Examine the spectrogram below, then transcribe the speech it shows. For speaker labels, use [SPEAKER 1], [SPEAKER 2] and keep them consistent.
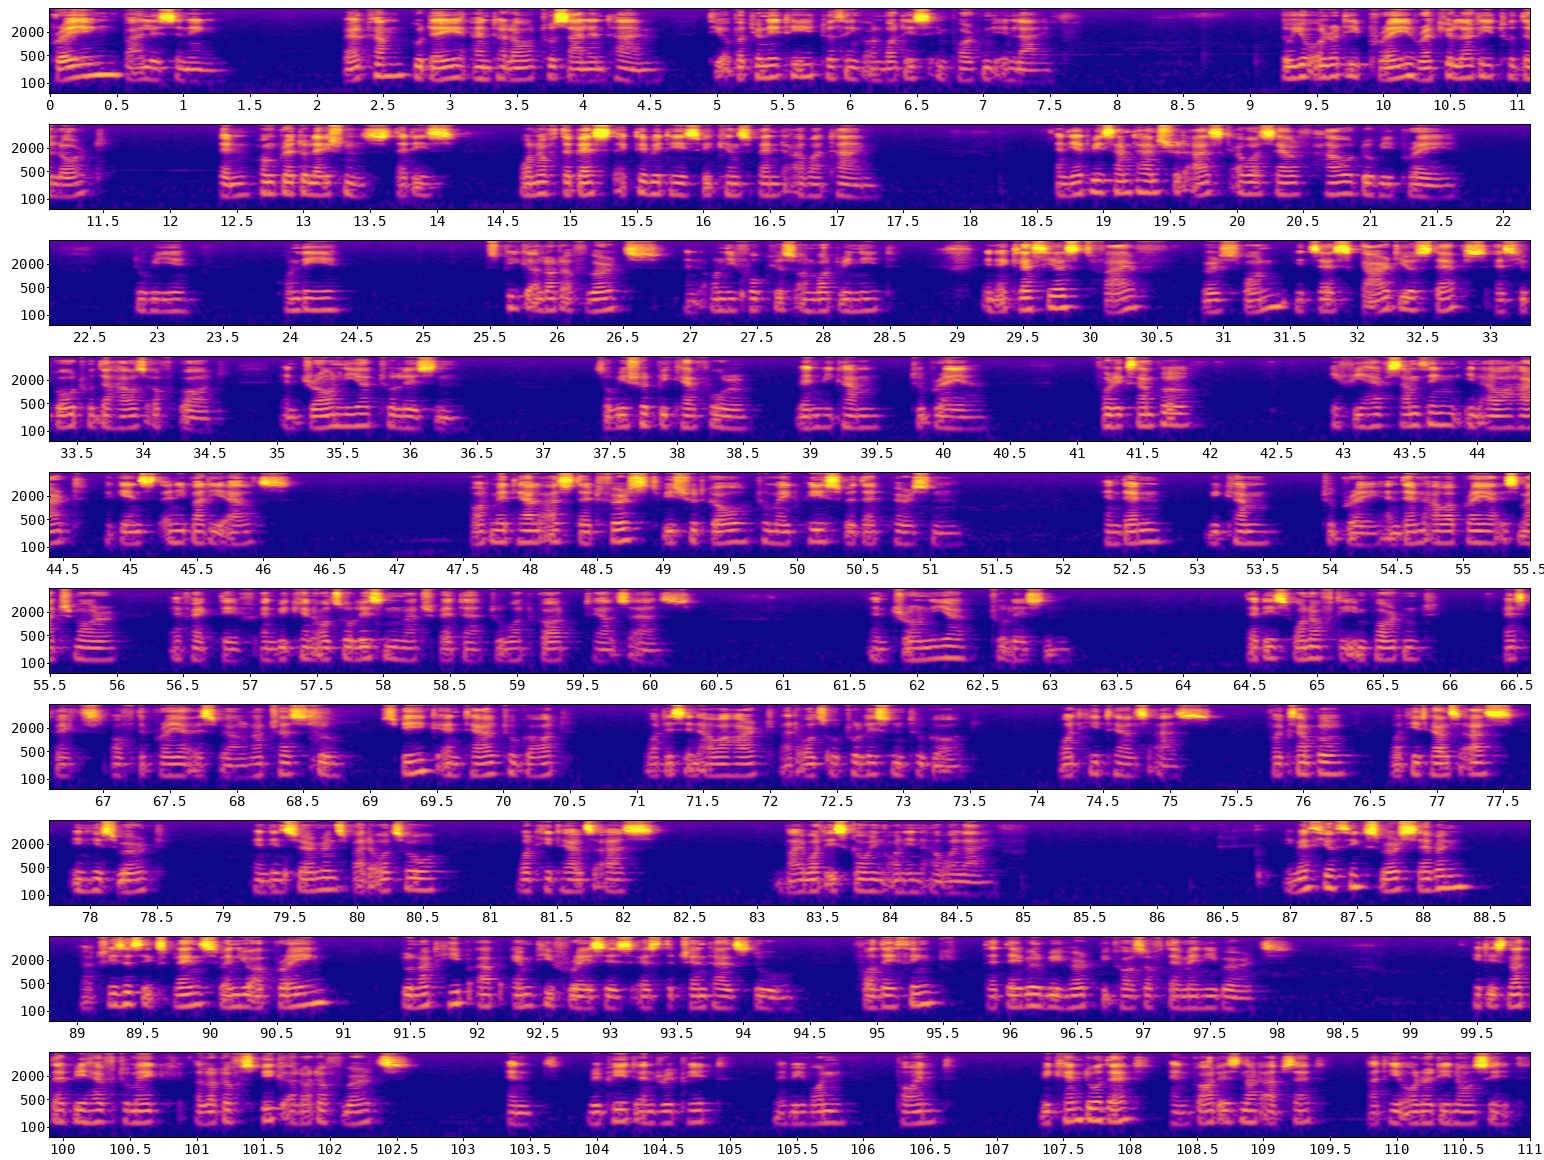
[SPEAKER 1] Praying by listening. Welcome, good day, and hello to Silent Time, the opportunity to think on what is important in life. Do you already pray regularly to the Lord? Then congratulations, that is one of the best activities we can spend our time. And yet we sometimes should ask ourselves, how do we pray? Do we only speak a lot of words and only focus on what we need? In Ecclesiastes 5, verse 1, it says, Guard your steps as you go to the house of God and draw near to listen. So we should be careful when we come to prayer. For example, if we have something in our heart against anybody else, God may tell us that first we should go to make peace with that person, and then we come to pray, and then our prayer is much more effective, and we can also listen much better to what God tells us and draw near to listen. That is one of the important aspects of the prayer as well, not just to speak and tell to God what is in our heart, but also to listen to God, what He tells us. For example, what He tells us in His Word and in sermons, but also what He tells us by what is going on in our life. In Matthew 6, verse 7, uh, Jesus explains when you are praying, do not heap up empty phrases as the Gentiles do, for they think that they will be heard because of their many words. It is not that we have to make a lot of speak a lot of words and repeat and repeat maybe one point. We can do that and God is not upset, but He already knows it.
